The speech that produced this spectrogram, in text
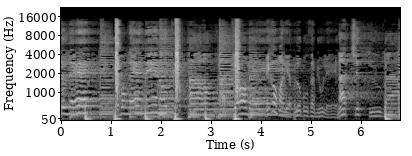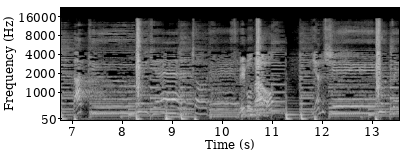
လိုလဲဘယ်ပုံလဲမင်းတို့သိအောင်ငါပြောမယ်မိကောင်မလေးကဘယ်လိုပုံစံမျိုးလဲငါချစ်သူကတာပြူရဲ့ချော်တယ်ဘေးပုံသားရောရမ်းရှိဦးသိ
